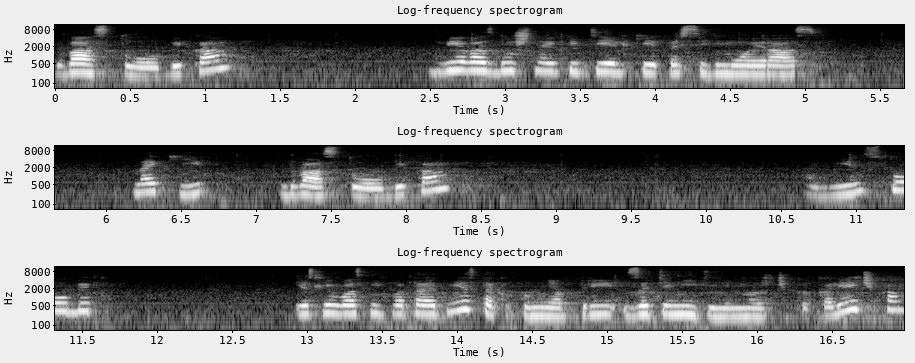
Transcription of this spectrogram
2 столбика, 2 воздушные петельки, это седьмой раз. Накид, 2 столбика, 1 столбик. Если у вас не хватает места, как у меня, при затяните немножечко колечко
